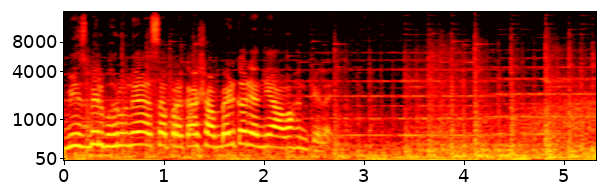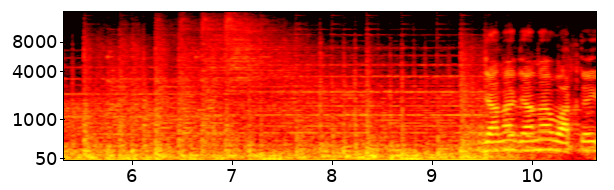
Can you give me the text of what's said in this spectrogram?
वीज बिल भरू नये असं प्रकाश आंबेडकर यांनी आवाहन केलंय. ज्यांना ज्यांना वाटतंय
